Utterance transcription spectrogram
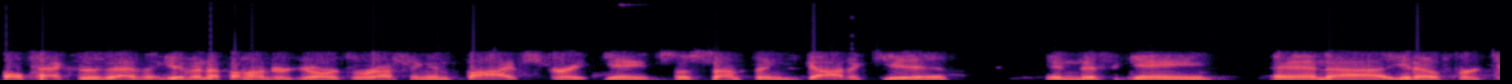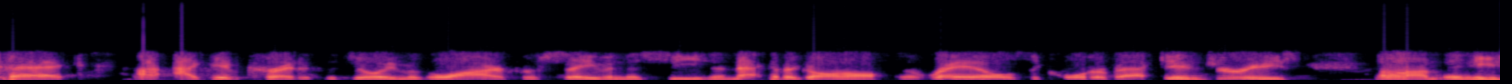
Well, Texas hasn't given up 100 yards rushing in five straight games. So something's got to give in this game. And, uh, you know, for Tech, I, I give credit to Joey McGuire for saving the season. That could have gone off the rails, the quarterback injuries. Um, and he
